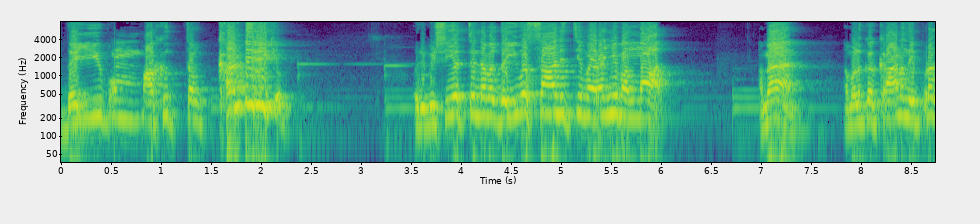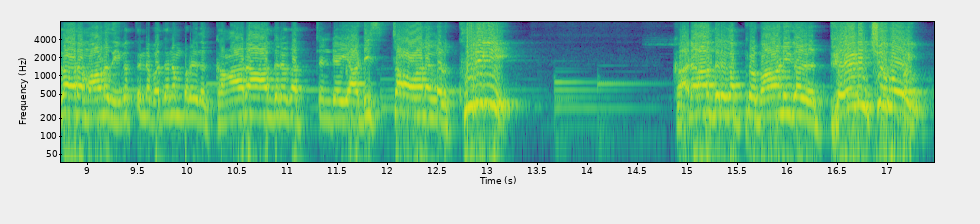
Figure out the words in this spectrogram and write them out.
ദൈവം മഹത്വം കണ്ടിരിക്കും. ഒരു വിഷയത്തിന്റെ മേൽ ദൈവ സാന്നിധ്യം ഇറങ്ങി വന്നാൽ അമേൻ നമ്മൾക്ക് കാണുന്ന ഇപ്രകാരമാണ് ദൈവത്തിന്റെ വചനം പറയുന്നത്. കാരാഗ്രഹത്തിന്റെ അടിസ്ഥാനങ്ങൾ കുരുങ്ങി. കാരാഗ്രഹ പ്രമാണികൾ പേടിച്ചുപോയി.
